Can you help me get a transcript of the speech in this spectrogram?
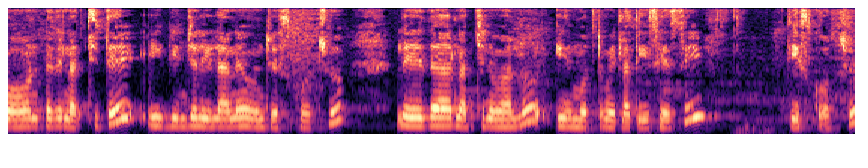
బాగుంటుంది నచ్చితే ఈ గింజలు ఇలానే ఉంచేసుకోవచ్చు. లేదా నచ్చిన వాళ్ళు ఇది మొత్తం ఇట్లా తీసేసి తీసుకోవచ్చు.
